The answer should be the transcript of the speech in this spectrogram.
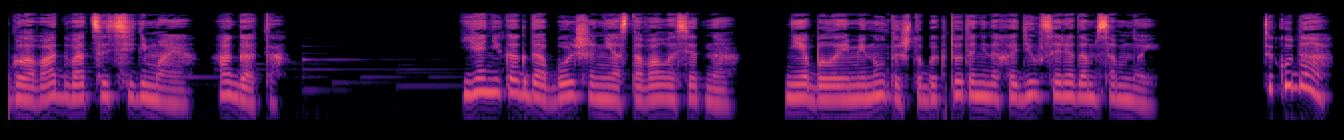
Глава 27. Агата. Я никогда больше не оставалась одна. Не было и минуты, чтобы кто-то не находился рядом со мной. «Ты куда?»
